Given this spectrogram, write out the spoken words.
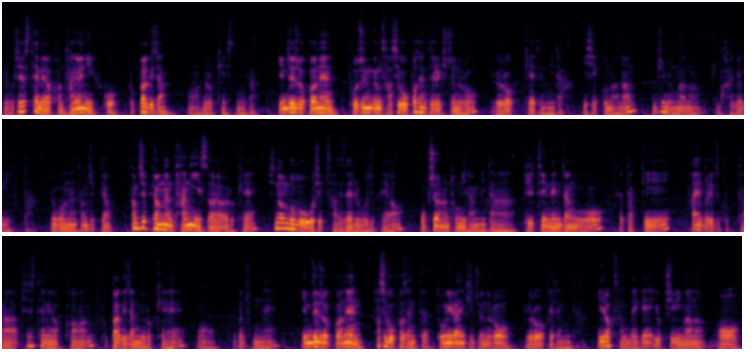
그리고 시스템 에어컨 당연히 있고 북박이장 어, 이렇게 있습니다. 임대 조건은 보증금 45%를 기준으로 이렇게 됩니다. 29만 원, 36만 원 좀 가격이 있다. 요거는 30평. 30평은 방이 있어요. 이렇게 신혼부부 54세대를 모집해요. 옵션은 동일합니다. 빌트인 냉장고, 세탁기, 하이브리드 쿡탑, 시스템 에어컨, 북박이장 이렇게. 어, 이건 좋네. 임대 조건은 45% 동일한 기준으로 이렇게 됩니다. 1억 300에 62만원. 어,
